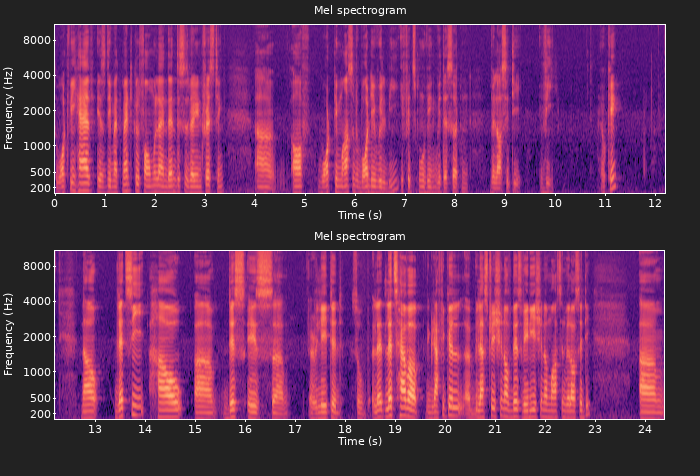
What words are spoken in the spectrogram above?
so what we have is the mathematical formula and then this is very interesting uh, of what the mass of a body will be if it is moving with a certain velocity v. Okay. Now, let us see how uh, this is uh, related. So, let us have a graphical uh, illustration of this variation of mass and velocity. Um,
